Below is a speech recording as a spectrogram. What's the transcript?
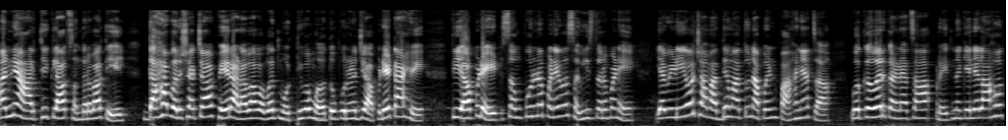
अन्य आर्थिक लाभ संदर्भातील दहा वर्षाच्या फेर आढावाबाबत मोठी व महत्त्वपूर्ण जी अपडेट आहे ती अपडेट संपूर्णपणे व सविस्तरपणे या व्हिडिओच्या माध्यमातून आपण पाहण्याचा व कव्हर करण्याचा प्रयत्न केलेला आहोत.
